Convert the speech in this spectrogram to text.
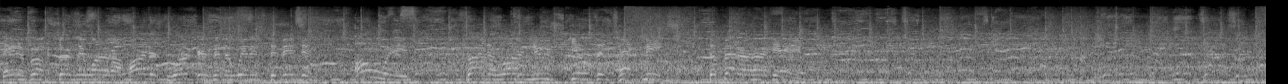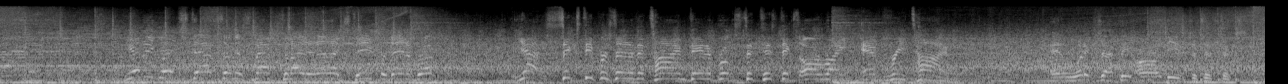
Dana Brooke certainly one of the hardest workers in the women's division. Always trying to learn new skills and techniques to better her game. You have any great stats on this match tonight at NXT for Dana Brooke? Yeah, 60% of the time, Dana Brooke's statistics are right every time. And what exactly are these statistics?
